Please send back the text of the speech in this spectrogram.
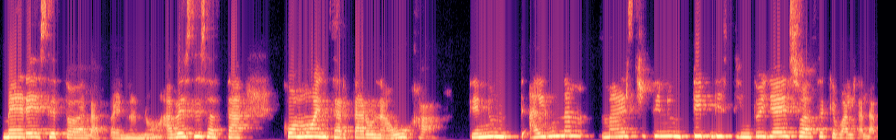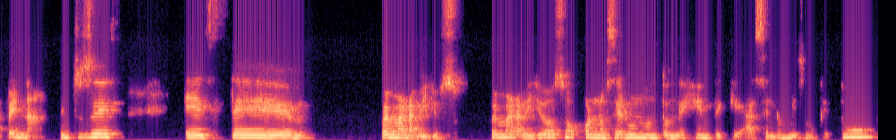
merece toda la pena, ¿no? A veces hasta cómo ensartar una aguja, tiene un, alguna maestro tiene un tip distinto y ya eso hace que valga la pena. Entonces, este, fue maravilloso, fue maravilloso conocer un montón de gente que hace lo mismo que tú.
